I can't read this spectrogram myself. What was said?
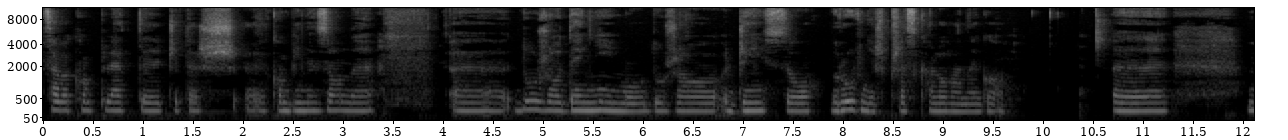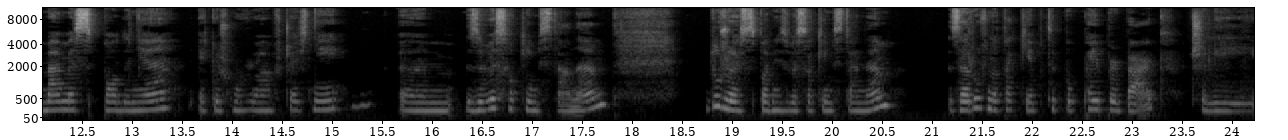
całe komplety, czy też e, kombinezony, e, dużo denimu, dużo jeansu, również przeskalowanego. E, mamy spodnie, jak już mówiłam wcześniej, z wysokim stanem. Dużo jest spodni z wysokim stanem, zarówno takie typu paperback, czyli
